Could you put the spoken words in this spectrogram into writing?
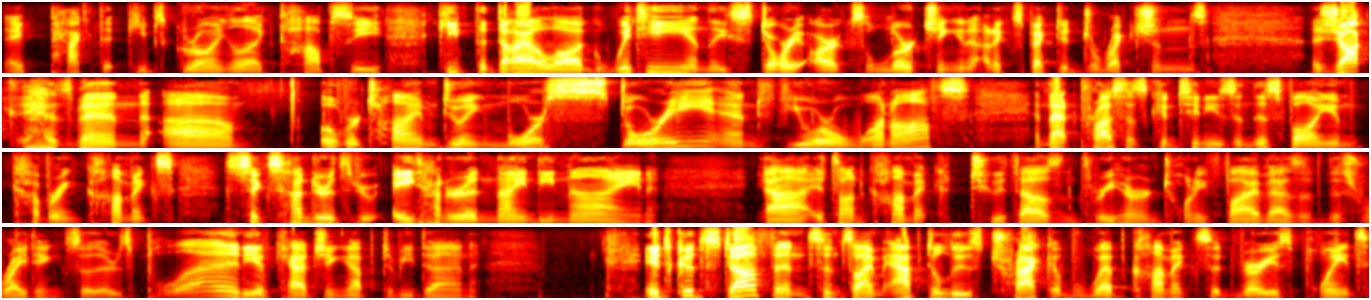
a pack that keeps growing like Topsy, keep the dialogue witty and the story arcs lurching in unexpected directions. Jacques has been um, over time doing more story and fewer one offs, and that process continues in this volume covering comics 600 through 899. Uh, it's on comic 2325 as of this writing, so there's plenty of catching up to be done. It's good stuff, and since I'm apt to lose track of webcomics at various points,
